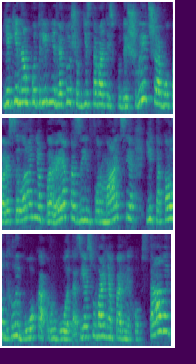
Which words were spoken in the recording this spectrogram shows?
які нам потрібні для того, щоб діставатись кудись швидше, або пересилання, перекази, інформація і така от глибока робота, з'ясування певних обставин,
